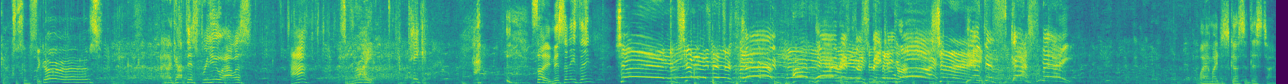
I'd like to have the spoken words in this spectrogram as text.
Got you some cigars. And I got this for you, Alice. Huh? It's a riot. Take it. Sorry, did I miss anything? Shame! Shame, Mr. Speaker! How dare Mr. Speaker? Why? Shame! You disgust me! Why am I disgusted this time?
